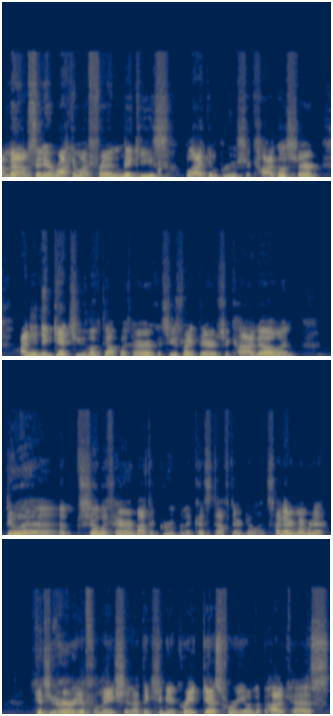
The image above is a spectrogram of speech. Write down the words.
I'm I'm sitting here rocking my friend Mickey's Black and Brew Chicago shirt. I need to get you hooked up with her because she's right there in Chicago and do a show with her about the group and the good stuff they're doing. So I got to remember to get you her information. I think she'd be a great guest for you on the podcast.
